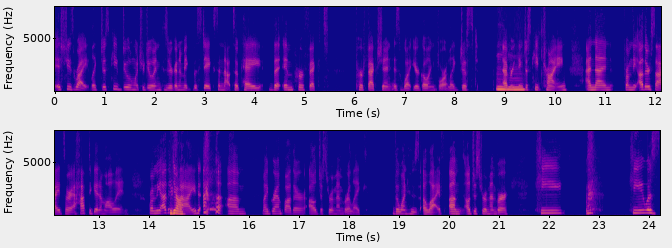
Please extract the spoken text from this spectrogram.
eh, she's right. Like, just keep doing what you're doing because you're going to make mistakes and that's okay. The imperfect perfection is what you're going for. Like, just mm-hmm. everything, just keep trying. And then from the other side, sorry, I have to get them all in. From the other yeah. side, um, my grandfather, I'll just remember like the one who's alive. Um, I'll just remember he he was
